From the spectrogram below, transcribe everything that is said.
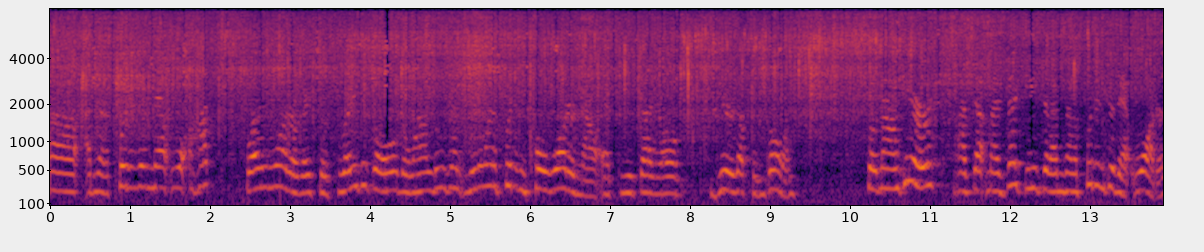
uh, I'm going to put it in that hot boiling water right so it's ready to go. Don't want to lose it. You don't want to put it in cold water now after you've got it all geared up and going. So now here, I've got my veggies that I'm going to put into that water.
